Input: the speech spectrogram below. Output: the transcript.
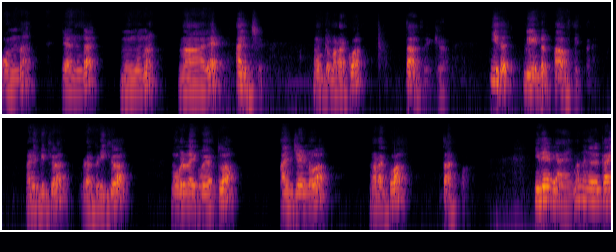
ഒന്ന് രണ്ട് മൂന്ന് നാല് അഞ്ച്. മുട്ട് മടക്കുക. താഴ്ത്തി വയ്ക്കുക ഇത് വീണ്ടും ആവർത്തിക്കുക. അടുപ്പിക്കുക. ഇവിടെ പിടിക്കുക. മുകളിലേക്ക് ഉയർത്തുക. അഞ്ചെണ്ണുക. മടക്കുക തറക്കുക ഇതേ വ്യായാമം നിങ്ങൾ കൈ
